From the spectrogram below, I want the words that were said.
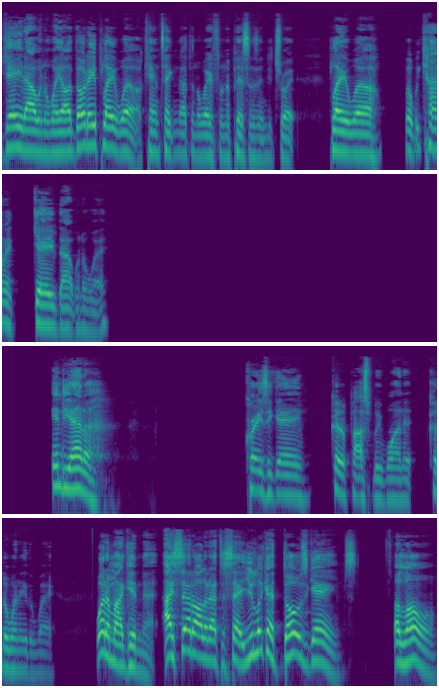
gayed out in a way, although they played well. Can't take nothing away from the Pistons in Detroit. Played well, but we kind of gave that one away. Indiana, crazy game. Could have possibly won it. Could have went either way. What am I getting at? I said all of that to say you look at those games alone,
